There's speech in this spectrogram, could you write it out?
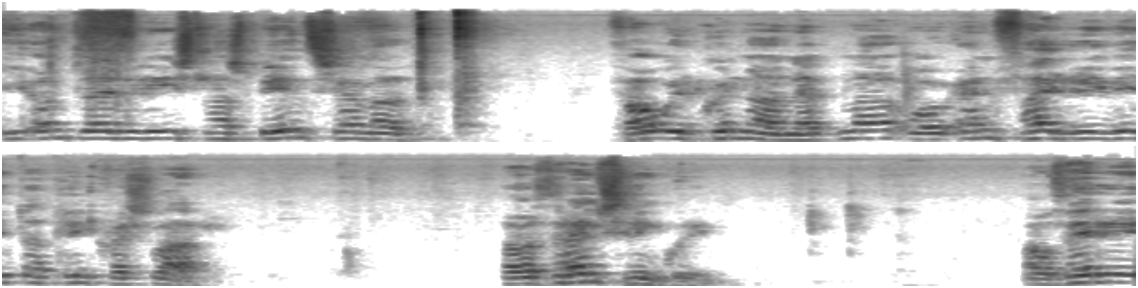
í öndverðir í Íslands byggð sem að fáir kunna að nefna og enn færri vita til hvers var. Það var þrælsringurinn. Á þeirri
